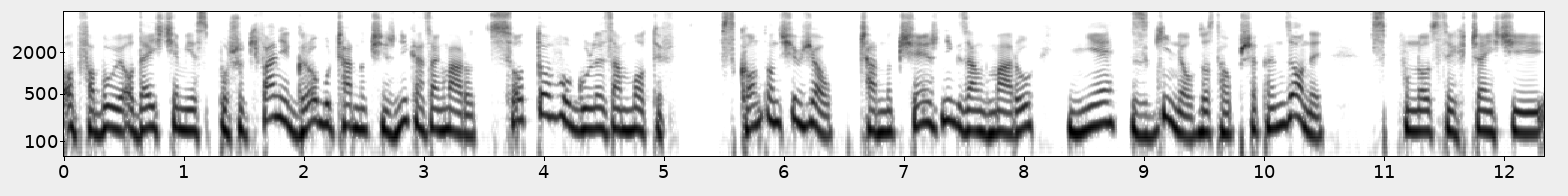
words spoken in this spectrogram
od fabuły odejściem jest poszukiwanie grobu czarnoksiężnika z Angmaru. Co to w ogóle za motyw? Skąd on się wziął? Czarnoksiężnik z Angmaru nie zginął, został przepędzony z północnych części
